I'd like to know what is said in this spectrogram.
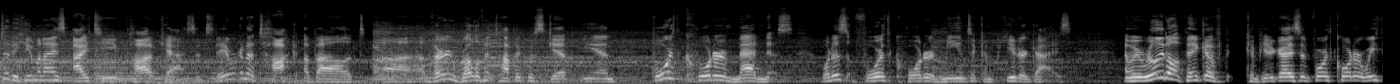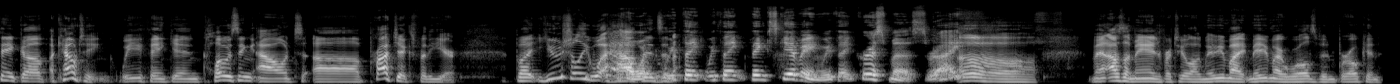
to the Humanized IT podcast. And today we're going to talk about uh, a very relevant topic with Skip in fourth quarter madness. What does fourth quarter mean to computer guys? And we really don't think of computer guys in fourth quarter. We think of accounting. We think in closing out uh, projects for the year. But usually, what Yeah, happens? we, we in, think we think Thanksgiving, we think Christmas, right? oh man, I was a manager for too long. Maybe my maybe my world's been broken.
